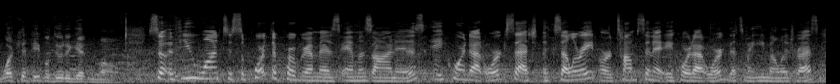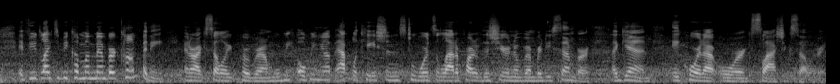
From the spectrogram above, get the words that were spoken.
What can people do to get involved? So if you want to support the program as Amazon is, acore.org slash accelerate or thompson at acore.org, that's my email address. If you'd like to become a member company in our Accelerate program, we'll be opening up applications towards the latter part of this year, November, December. Again, acore.org slash accelerate.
